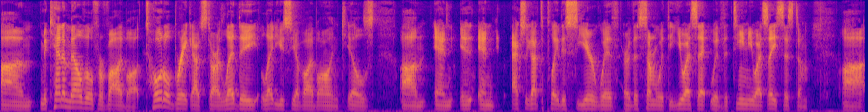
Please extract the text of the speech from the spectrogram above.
Um, McKenna Melville for volleyball, total breakout star, led the led UCF volleyball in kills, um, and and actually got to play this year with or this summer with the USA with the Team USA system uh,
